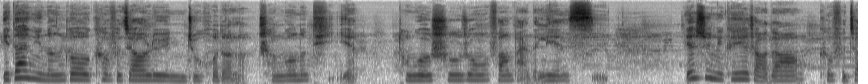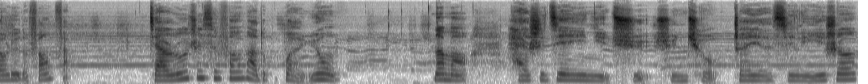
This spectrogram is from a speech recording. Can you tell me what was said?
一旦你能够克服焦虑，你就获得了成功的体验。通过书中方法的练习，也许你可以找到克服焦虑的方法。假如这些方法都不管用，那么还是建议你去寻求专业的心理医生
